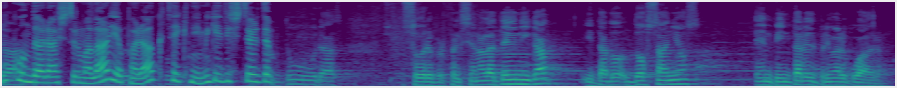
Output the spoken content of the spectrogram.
Bu konuda araştırmalar yaparak tekniğimi geliştirdim. sobre perfeccionar la técnica y tardo dos años en pintar el primer cuadro.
